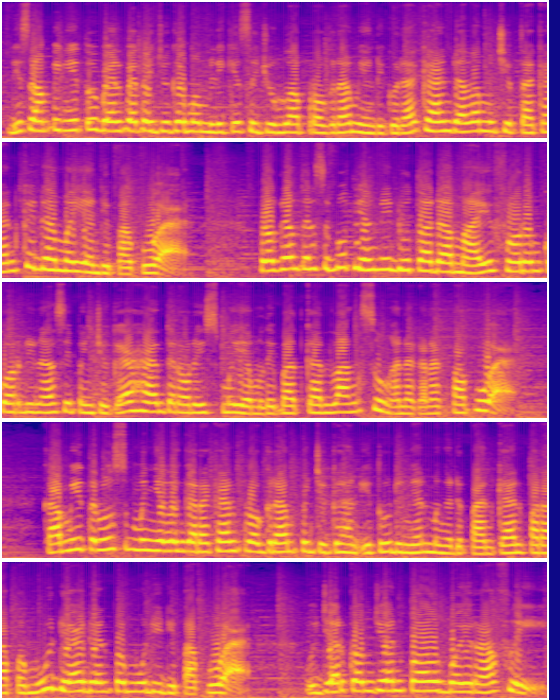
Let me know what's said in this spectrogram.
Di samping itu, BNPT juga memiliki sejumlah program yang digunakan dalam menciptakan kedamaian di Papua. Program tersebut yakni Duta Damai, Forum Koordinasi Pencegahan Terorisme yang melibatkan langsung anak-anak Papua. Kami terus menyelenggarakan program pencegahan itu dengan mengedepankan para pemuda dan pemudi di Papua, ujar Komjen Pol Boy Rafli.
